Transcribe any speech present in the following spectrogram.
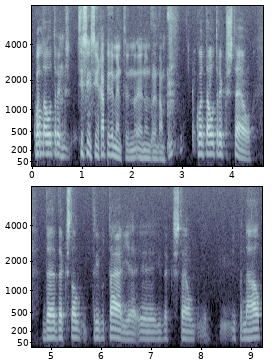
Quanto à outra... Sim, sim, sim, rapidamente, Nuno Brandão. Quanto à outra questão, da, da questão tributária eh, e da questão e penal.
